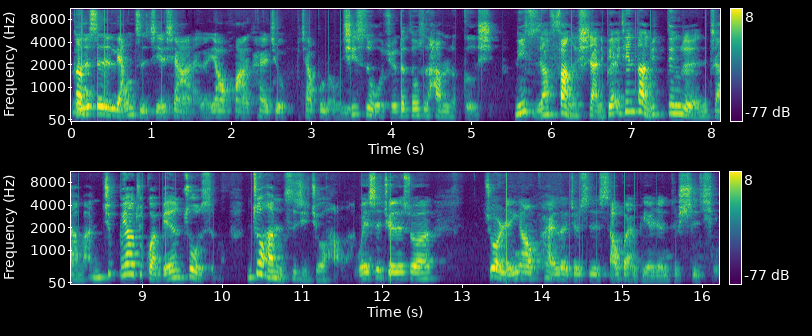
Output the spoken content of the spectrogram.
可能是两指结下来了，要化开就比较不容易。其实我觉得都是他们的个性。你只要放下，你不要一天到晚去盯着人家嘛，你就不要去管别人做什么，你做好你自己就好了。我也是觉得说，做人要快乐，就是少管别人的事情，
